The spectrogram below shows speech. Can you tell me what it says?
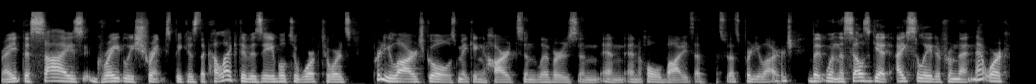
right? The size greatly shrinks because the collective is able to work towards pretty large goals, making hearts and livers and, and, and whole bodies. That's, that's pretty large. But when the cells get isolated from that network,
